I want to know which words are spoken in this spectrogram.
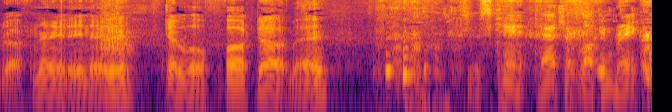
Rough night, ain't it? Eh? Got a little fucked up, man. Just can't catch a fucking break. what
